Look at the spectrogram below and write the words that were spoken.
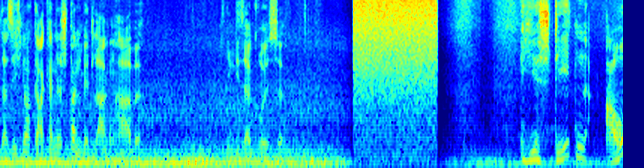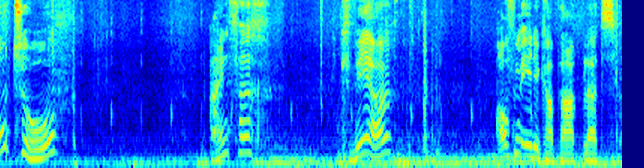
dass ich noch gar keine Spannbettlagen habe. In dieser Größe. Hier steht ein Auto einfach quer auf dem Edeka-Parkplatz.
